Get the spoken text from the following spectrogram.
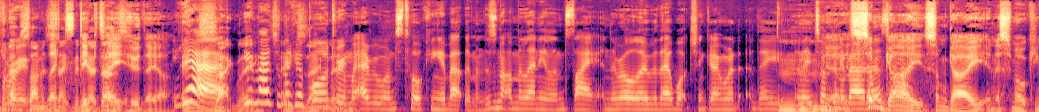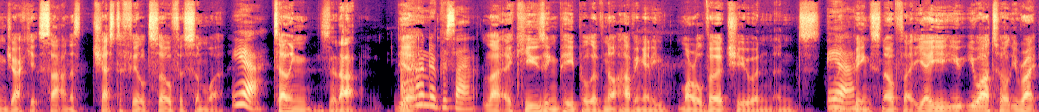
that boardroom. Simon Let's Sinek video dictate does. who they are. yeah, Exactly. you imagine like Exactly. a boardroom where everyone's talking about them, and there's not a millennial in sight, and they're all over there watching, going, "What are they? Are they mm. talking Yeah, about some us?" guy, some guy in a smoking jacket sat on a Chesterfield sofa somewhere, yeah, telling, So that yeah, hundred percent. like accusing people of not having any moral virtue and and like Yeah. being snowflake. Yeah, you, you you are totally right.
